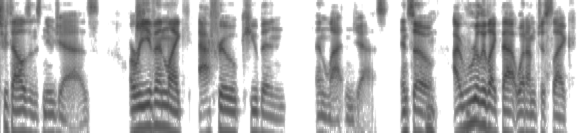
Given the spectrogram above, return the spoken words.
2000s new jazz, or even like Afro Cuban and Latin jazz. And so mm. I hmm. really like that when I'm just like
